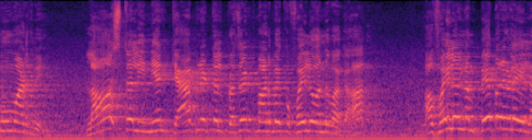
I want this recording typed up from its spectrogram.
ಮೂವ್ ಮಾಡಿದ್ವಿ. ಲಾಸ್ಟಲ್ಲಿ ಇನ್ನೇನು ಕ್ಯಾಬಿನೆಟಲ್ಲಿ ಪ್ರೆಸೆಂಟ್ ಮಾಡಬೇಕು ಫೈಲು ಅನ್ನುವಾಗ, ಆ ಫೈಲಲ್ಲಿ ನಮ್ಮ ಪೇಪರ್ಗಳೇ ಇಲ್ಲ.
